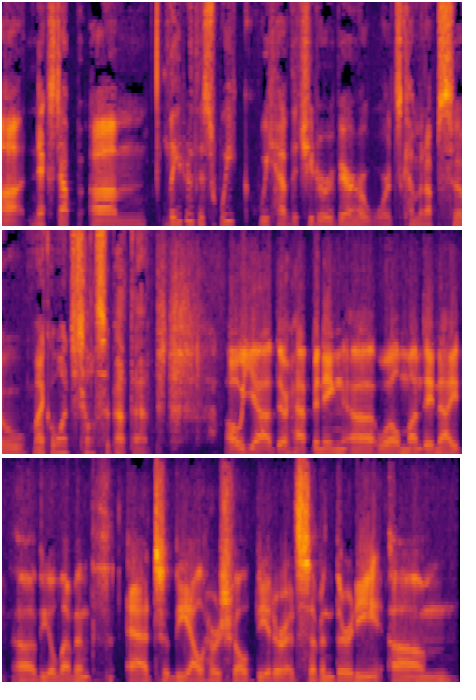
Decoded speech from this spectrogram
Uh, next up, um, later this week, we have the Chita Rivera Awards coming up. So, Michael, why don't you tell us about that? Oh yeah, they're happening. Uh, well, Monday night, uh, the 11th, at the Al Hirschfeld Theater at 7:30. Um,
